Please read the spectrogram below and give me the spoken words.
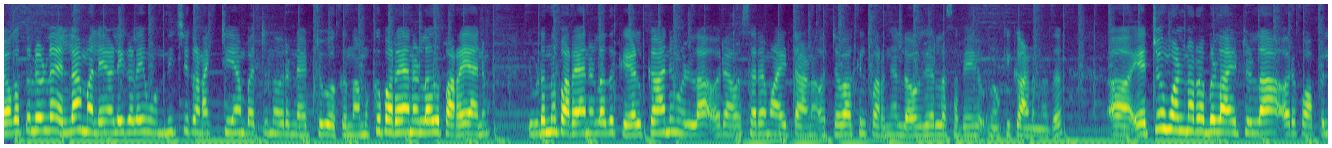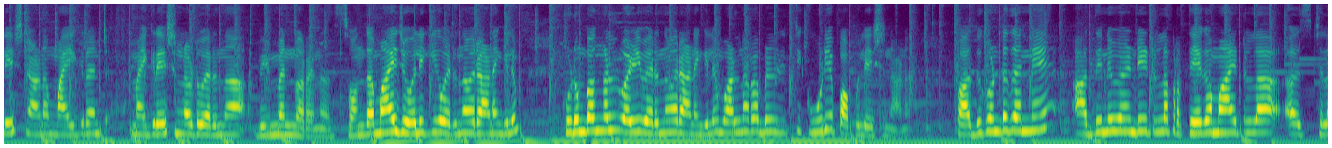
ലോകത്തിലുള്ള എല്ലാ മലയാളികളെയും ഒന്നിച്ച് കണക്ട് ചെയ്യാൻ പറ്റുന്ന ഒരു നെറ്റ്വർക്ക് നമുക്ക് പറയാനുള്ളത് പറയാനും ഇവിടുന്ന് പറയാനുള്ളത് കേൾക്കാനുമുള്ള ഒരു അവസരമായിട്ടാണ് ഒറ്റവാക്കിൽ പറഞ്ഞ ലോക കേരള സഭയെ നോക്കിക്കാണുന്നത്. ഏറ്റവും വൾണറബിൾ ആയിട്ടുള്ള ഒരു പോപ്പുലേഷനാണ് മൈഗ്രന്റ് മൈഗ്രേഷനിലോട്ട് വരുന്ന വിമൻ എന്ന് പറയുന്നത്. സ്വന്തമായി ജോലിക്ക് വരുന്നവരാണെങ്കിലും കുടുംബങ്ങൾ വഴി വരുന്നവരാണെങ്കിലും വൾണറബിലിറ്റി കൂടിയ പോപ്പുലേഷനാണ് അപ്പോൾ അതുകൊണ്ട് തന്നെ അതിനു വേണ്ടിയിട്ടുള്ള പ്രത്യേകമായിട്ടുള്ള ചില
